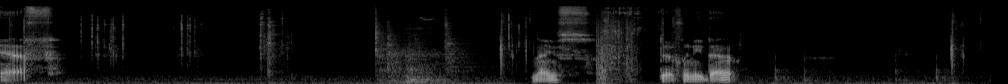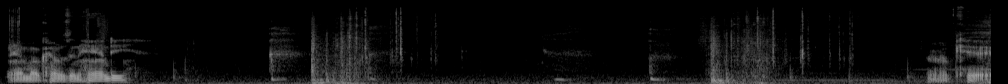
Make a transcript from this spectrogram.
F. Nice. Definitely need that. Ammo comes in handy. Okay.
